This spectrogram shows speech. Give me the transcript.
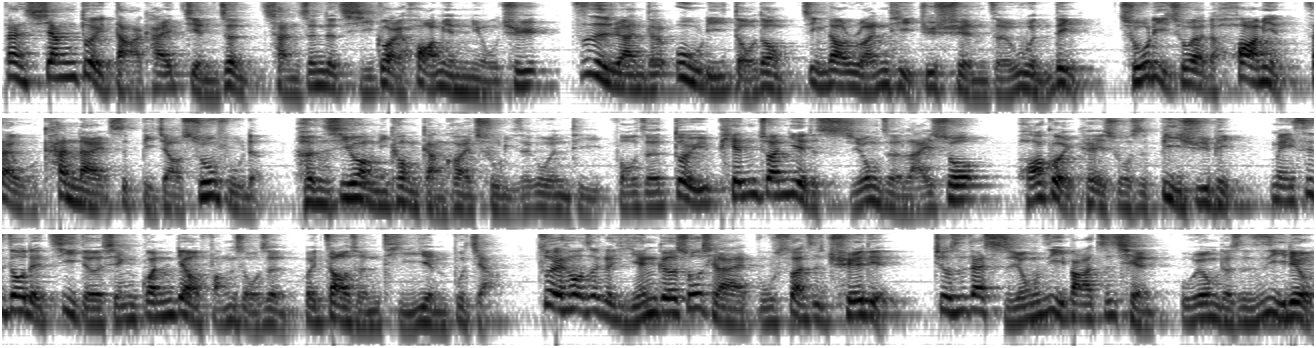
但相对打开减震产生的奇怪画面扭曲，自然的物理抖动进到软体去选择稳定处理出来的画面，在我看来是比较舒服的。很希望尼控赶快处理这个问题，否则对于偏专业的使用者来说，滑轨可以说是必需品，每次都得记得先关掉防守阵，会造成体验不佳。最后这个严格说起来不算是缺点，就是在使用 Z 八之前，我用的是 Z 六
